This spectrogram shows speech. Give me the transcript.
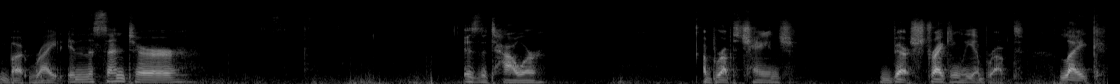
But right in the center is the tower. Abrupt change. Very strikingly abrupt. Like,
